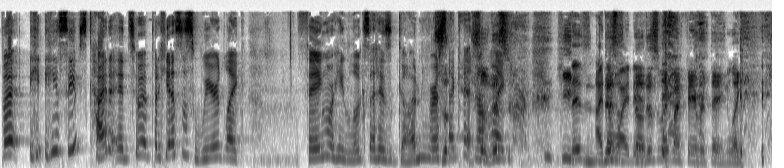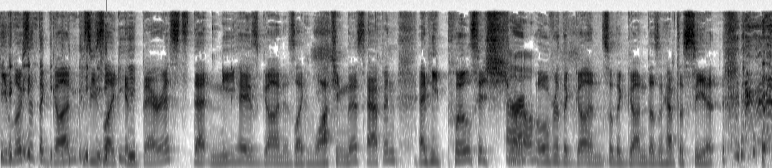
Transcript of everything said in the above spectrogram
but he, he seems kind of into it, but he has this weird like thing where he looks at his gun for a second, and I'm this, like, he, This- I know this- why I No, this is like my favorite thing. Like he looks at the gun because he's like embarrassed that Nihei's gun is like watching this happen, and he pulls his shirt Oh. over the gun so the gun doesn't have to see it.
